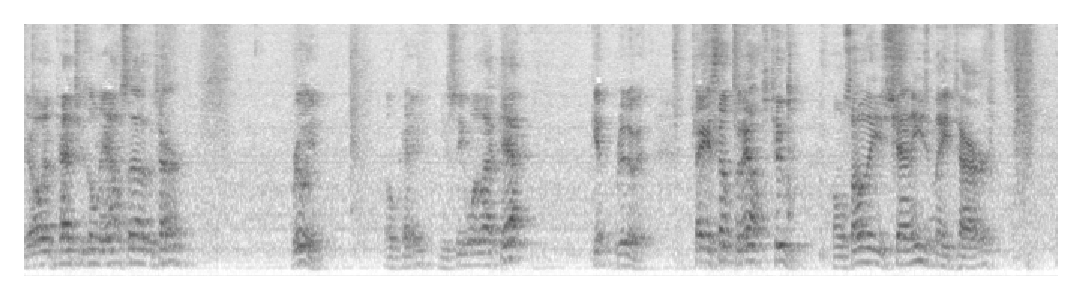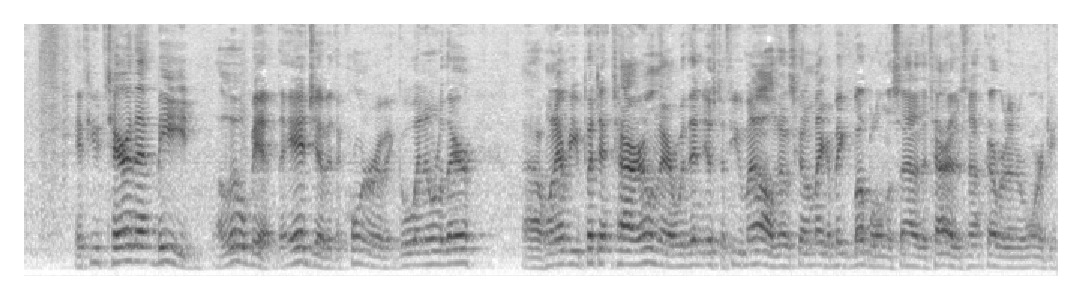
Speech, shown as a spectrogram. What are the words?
See all them patches on the outside of the tire? Brilliant. Okay, you see one like that? Get rid of it. Tell you something else too. On some of these Chinese made tires, if you tear that bead a little bit, the edge of it, the corner of it, go in under there, uh, whenever you put that tire on there within just a few miles, it's going to make a big bubble on the side of the tire that's not covered under warranty.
